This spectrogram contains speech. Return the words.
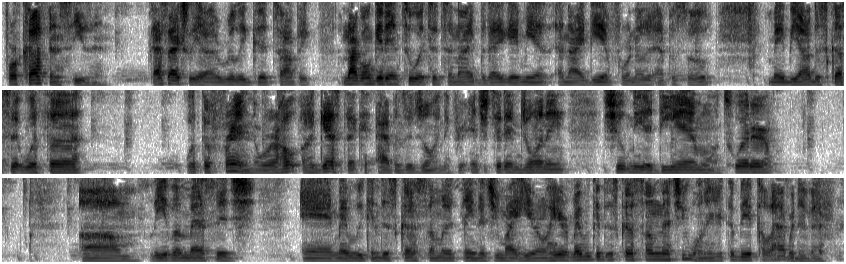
for cuffing season. That's actually a really good topic. I'm not going to get into it to tonight, but that gave me a, an idea for another episode. Maybe I'll discuss it with a with a friend or a, ho- a guest that happens to join. If you're interested in joining, shoot me a DM on Twitter. Um, leave a message and maybe we can discuss some of the things that you might hear on here. Maybe we could discuss something that you want to hear. It could be a collaborative effort.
